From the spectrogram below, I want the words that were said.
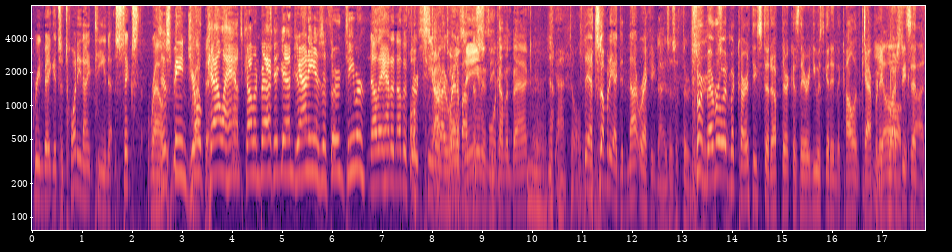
Green Bay gets a 2019 sixth round. Does this mean Joe pick. Callahan's coming back again, Johnny, as a third teamer? No, they had another third teamer. Scott I read about Tolzien, this is he coming back? God told They had somebody I did not recognize as a third. string, Remember so- when McCarthy stood up there because he was getting the Colin Kaepernick Yeah, oh, question? He God. said,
